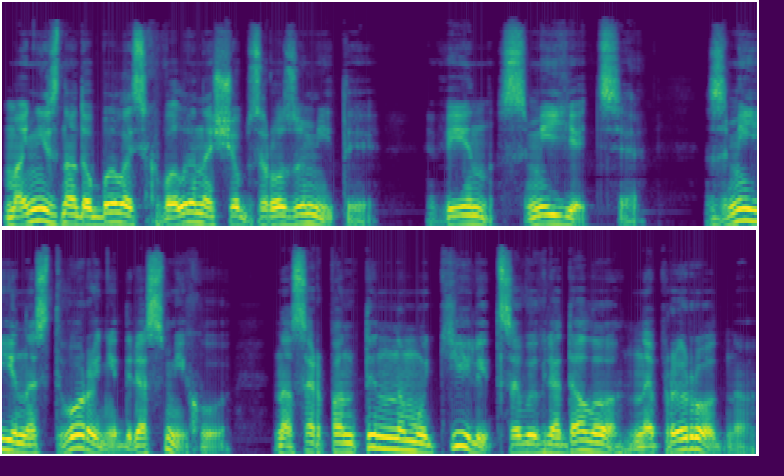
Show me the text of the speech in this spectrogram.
Мені знадобилась хвилина, щоб зрозуміти. Він сміється. Змії не створені для сміху. На серпантинному тілі це виглядало неприродно.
